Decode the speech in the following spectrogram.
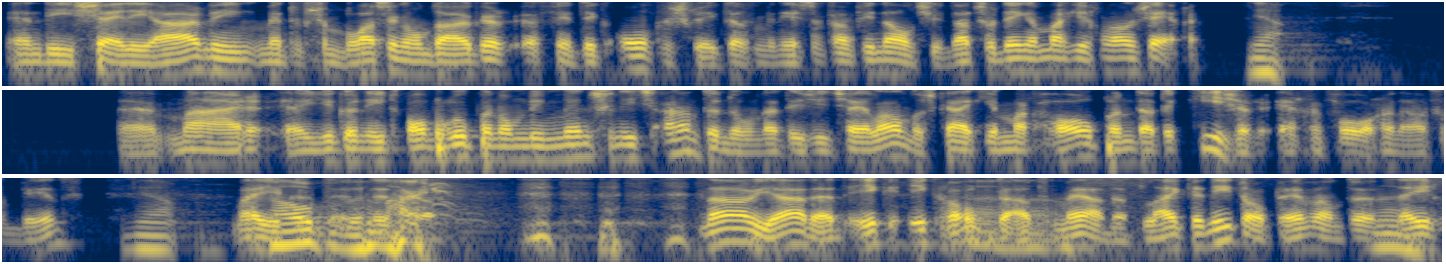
en die CDA, die met zijn belastingontduiker, eh, vind ik ongeschikt als minister van Financiën. Dat soort dingen mag je gewoon zeggen. Ja. Uh, maar je kunt niet oproepen om die mensen iets aan te doen. Dat is iets heel anders. Kijk, je mag hopen dat de kiezer er gevolgen aan verbindt. Ja, maar dat hopen we maar. nou ja, dat, ik, ik hoop dat. Maar ja, dat lijkt er niet op, hè, want uh, nee. 39%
